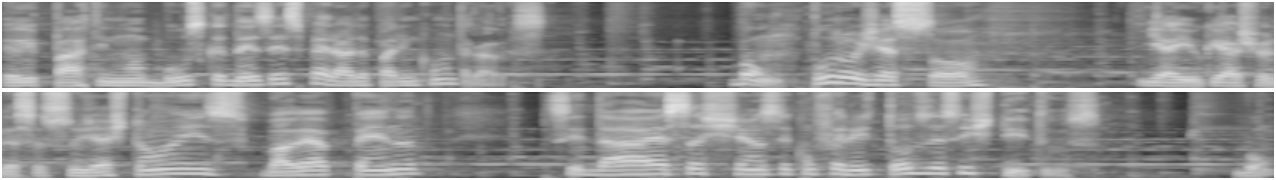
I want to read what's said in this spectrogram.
ele parte em uma busca desesperada para encontrá-las. Bom, por hoje é só. E aí, o que achou dessas sugestões? Vale a pena se dar essa chance de conferir todos esses títulos. Bom,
